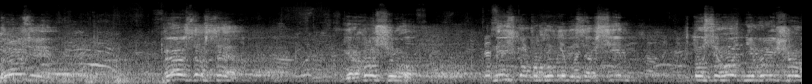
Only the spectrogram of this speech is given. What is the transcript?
Друзі, перш за все, я хочу низько поклонитися всім, хто сьогодні вийшов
